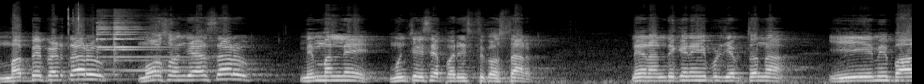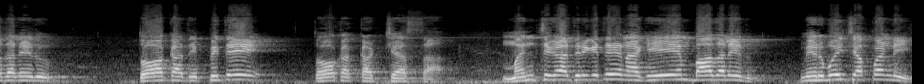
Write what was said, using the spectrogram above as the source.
మబ్బె పెడతారు మోసం చేస్తారు. మిమ్మల్ని ముంచేసే పరిస్థితికి వస్తారు. నేను అందుకనే ఇప్పుడు చెప్తున్నా ఏమీ బాధ లేదు. తోక తిప్పితే తోక కట్ చేస్తా. మంచిగా తిరిగితే నాకేం బాధ లేదు. మీరు పోయి చెప్పండి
